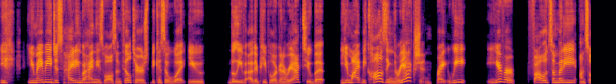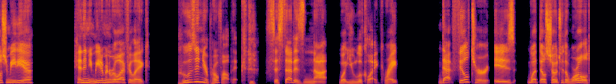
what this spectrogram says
You may be just hiding behind these walls and filters because of what you believe other people are going to react to, but you might be causing the reaction, right? We, you ever followed somebody on social media and then you meet them in real life, you're like, who's in your profile pic? Sis, that is not what you look like, right? That filter is what they'll show to the world,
